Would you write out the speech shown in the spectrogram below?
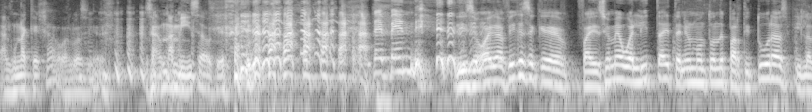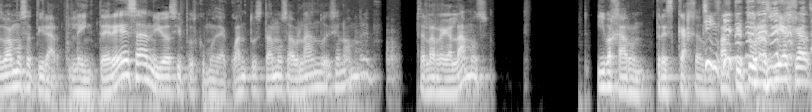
¿alguna queja o algo así? o sea, una misa o qué. Depende. Dice, oiga, fíjese que falleció mi abuelita y tenía un montón de partituras y las vamos a tirar. ¿Le interesan? Y yo así, pues como de a cuánto estamos hablando. Dice, no, hombre, se las regalamos y bajaron tres cajas de partituras viejas.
